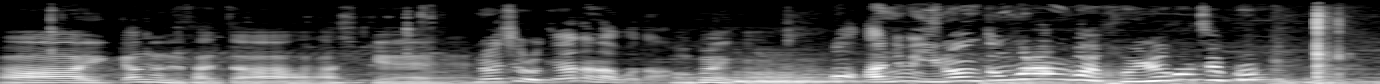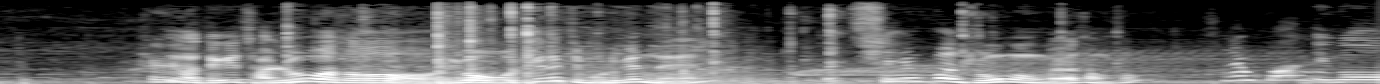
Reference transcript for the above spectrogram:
아 이거 꼈는데 살짝 아쉽게. 이런 식으로 껴야 되나 보다. 어 그러니까. 어? 아니면 이런 동그란 거에 걸려가지고? 힌트가 되게 잘 누워서 이거 어떻게 될지 모르겠네. 그치. 16번 좋은 건가요 상품? 16번 이거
